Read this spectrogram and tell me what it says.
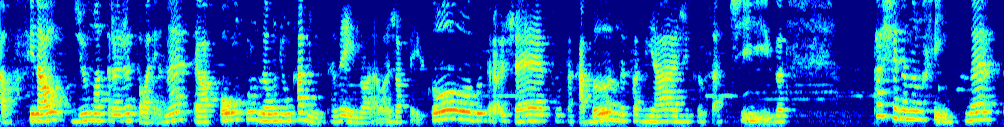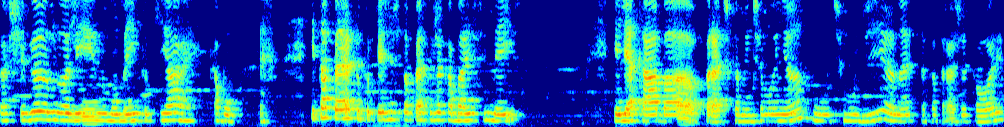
o final de uma trajetória, né? É a conclusão de um caminho, tá vendo? Ela já fez todo o trajeto, tá acabando essa viagem cansativa, tá chegando no fim, né? Tá chegando ali no momento que, ai, acabou. E tá perto, porque a gente tá perto de acabar esse mês. Ele acaba praticamente amanhã, o último dia, né? Essa trajetória.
